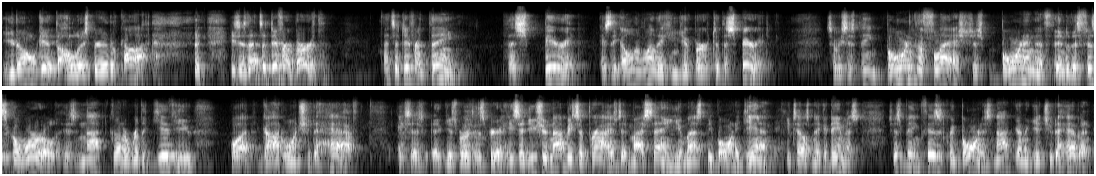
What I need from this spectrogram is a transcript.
you don't get the Holy Spirit of God. he says, that's a different birth. That's a different thing. The Spirit is the only one that can give birth to the Spirit. So he says, being born of the flesh, just born in the, into this physical world, is not going to really give you what God wants you to have. He says, it gives birth to the Spirit. He said, You should not be surprised at my saying, You must be born again. He tells Nicodemus, Just being physically born is not going to get you to heaven.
